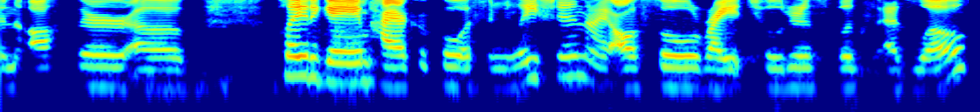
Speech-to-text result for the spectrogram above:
an author of Play the Game, Hierarchical Assimilation. I also write children's books as well.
